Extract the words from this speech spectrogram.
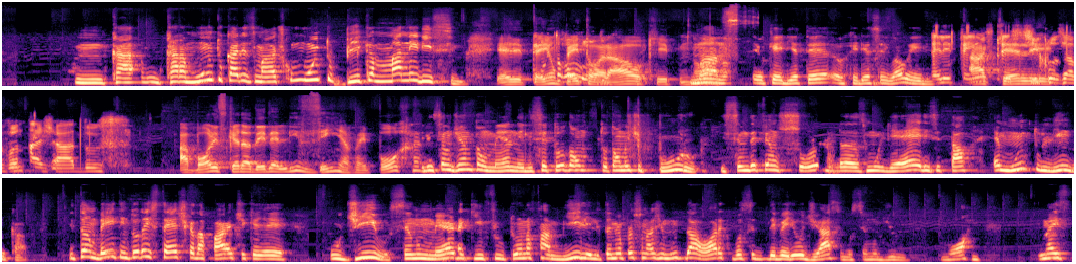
Um, ca- um cara muito carismático, muito pica, maneiríssimo. Ele tem um peitoral que. Mano, Nossa. eu queria ter, eu queria ser igual ele. Ele tem Aquele- os testículos avantajados. A bola esquerda dele é lisinha, velho. Porra. Ele ser um gentleman, ele ser todo, totalmente puro e ser um defensor das mulheres e tal, é muito lindo, cara. E também tem toda a estética da parte que é o Dio sendo um merda que infiltrou na família, ele também é um personagem muito da hora que você deveria odiar se você no Dio morre. Mas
